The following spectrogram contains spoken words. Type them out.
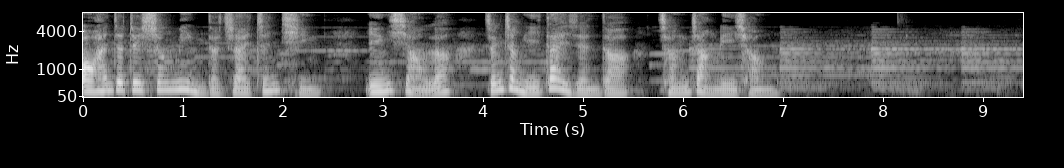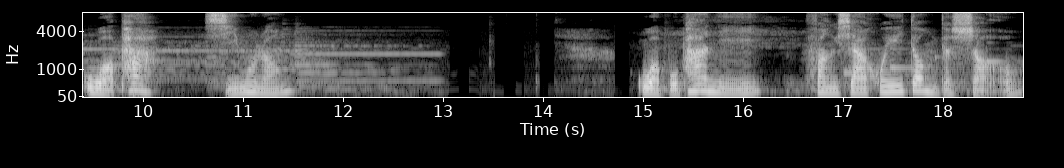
饱含着对生命的挚爱真情，影响了整整一代人的成长历程。我怕席慕容，我不怕你放下挥动的手，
